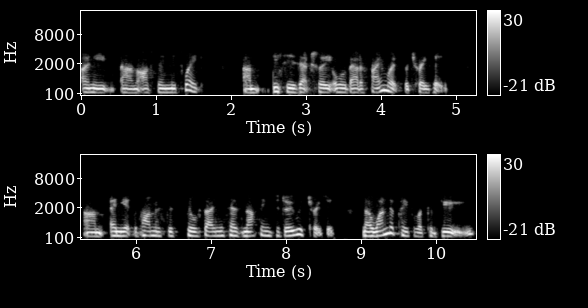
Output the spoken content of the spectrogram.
only um, I've seen this week, um, this is actually all about a framework for treaties. Um, and yet the Prime Minister is still saying this has nothing to do with treaties. No wonder people are confused.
